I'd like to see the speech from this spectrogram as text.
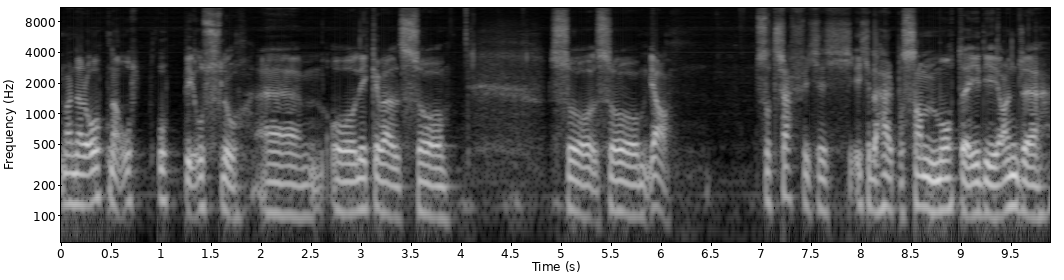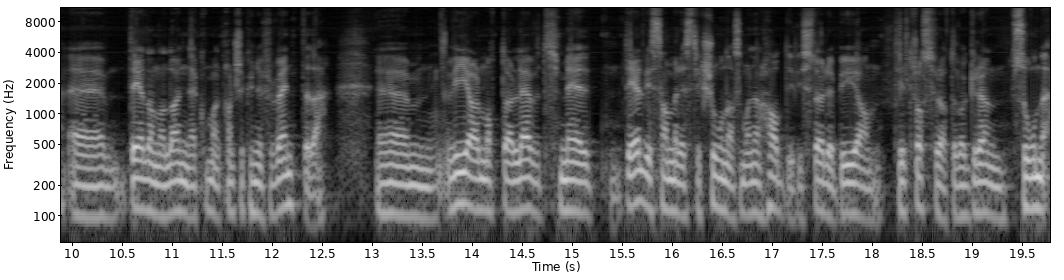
man har åpna opp, opp, i Oslo, eh, og likevel så, så, så ja så treffer ikke, ikke det her på samme måte i de andre eh, delene av landet hvor man kanskje kunne forvente det. Um, vi har måttet levd med delvis samme restriksjoner som man har hatt i de større byene, til tross for at det var grønn sone.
